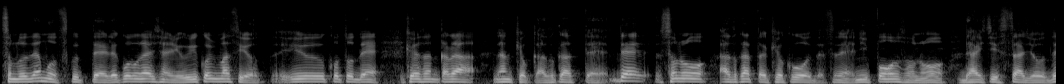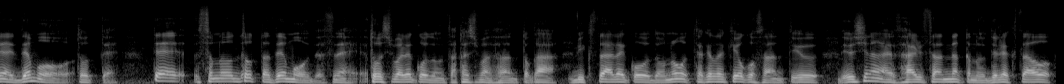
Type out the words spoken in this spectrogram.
そのデモを作ってレコード会社に売り込みますよということで京平さんから何曲か預かってでその預かった曲をですね日本放送の第一スタジオでデモを取ってでその撮ったデモをですね東芝レコードの高島さんとかビクターレコードの武田京子さんっていう吉永小百合さんなんかのディレクターを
